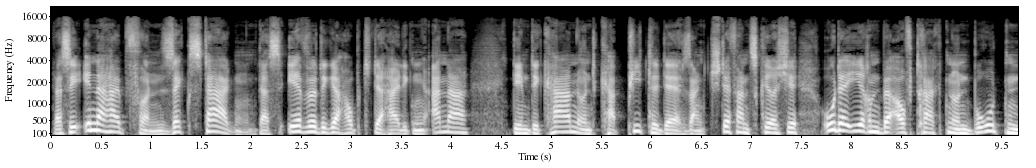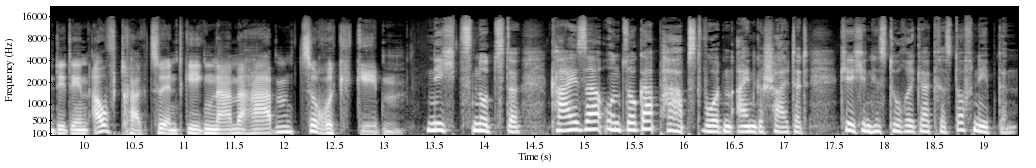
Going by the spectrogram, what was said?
dass sie innerhalb von sechs Tagen das ehrwürdige Haupt der Heiligen Anna, dem Dekan und Kapitel der St. Stephanskirche oder ihren Beauftragten und Boten, die den Auftrag zur Entgegennahme haben, haben, zurückgeben. Nichts nutzte. Kaiser und sogar Papst wurden eingeschaltet. Kirchenhistoriker Christoph Nebgen.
